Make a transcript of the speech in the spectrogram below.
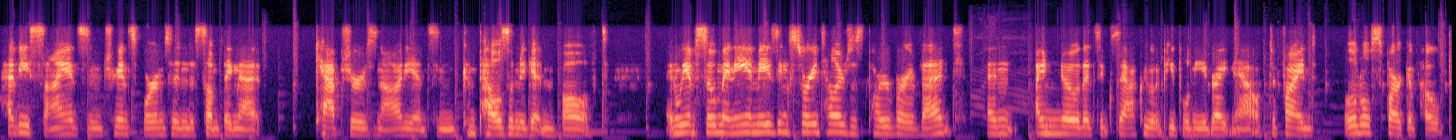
heavy science and transforms it into something that captures an audience and compels them to get involved. And we have so many amazing storytellers as part of our event. And I know that's exactly what people need right now to find a little spark of hope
